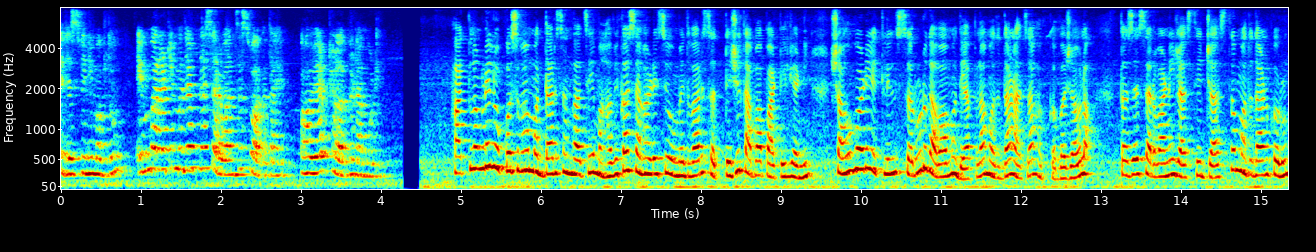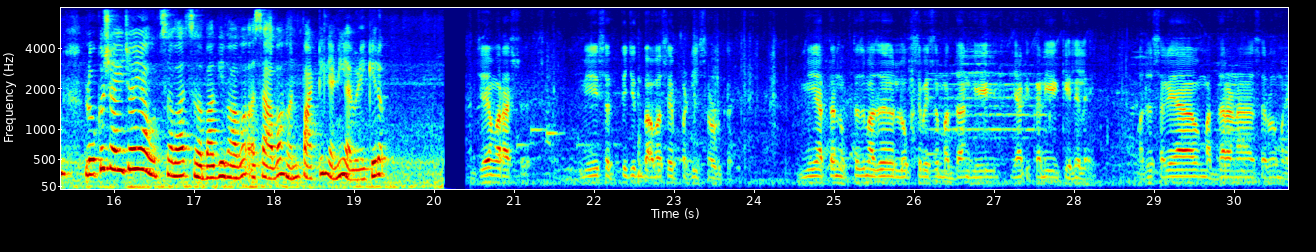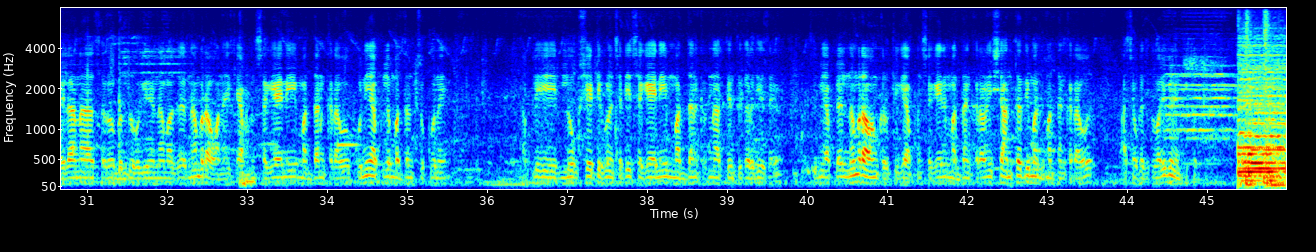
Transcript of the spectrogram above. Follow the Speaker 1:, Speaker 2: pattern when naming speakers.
Speaker 1: Tejaswini Magdum M मराठीमध्ये आपल्या सर्वांचं स्वागत आहे. पाहूया ठळक घडामोडी.
Speaker 2: हातलंगडे लोकसभा मतदारसंघाचे महाविकास आघाडीचे उमेदवार सत्यजित आबा पाटील यांनी शाहूवाडी येथील सरूड गावामध्ये आपला मतदानाचा हक्क बजावला. तसेच सर्वांनी जास्तीत जास्त मतदान करून लोकशाहीच्या या उत्सवात सहभागी व्हावं असं आवाहन पाटील यांनी यावेळी केलं.
Speaker 3: जय महाराष्ट्र. मी सत्यजित बाबासाहेब पाटील सरोडकर. मी आता नुकतंच माझं लोकसभेचं मतदान हे या ठिकाणी केलेलं आहे. माझं सगळ्या मतदारांना सर्व महिलांना सर्व बंधू भगिनींना माझं नम्र आव्हान आहे की आपण सगळ्यांनी मतदान करावं. कुणी आपलं मतदान चुकू नये. आपली लोकशाही टिकवण्यासाठी सगळ्यांनी मतदान करणं अत्यंत गरजेचं आहे. तर मी आपल्याला नम्र आवाहन करतो की आपण सगळ्यांनी मतदान करावं आणि शांततेमध्ये मतदान करावं अशा पद्धतीने तुम्हाला विनंती करतो.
